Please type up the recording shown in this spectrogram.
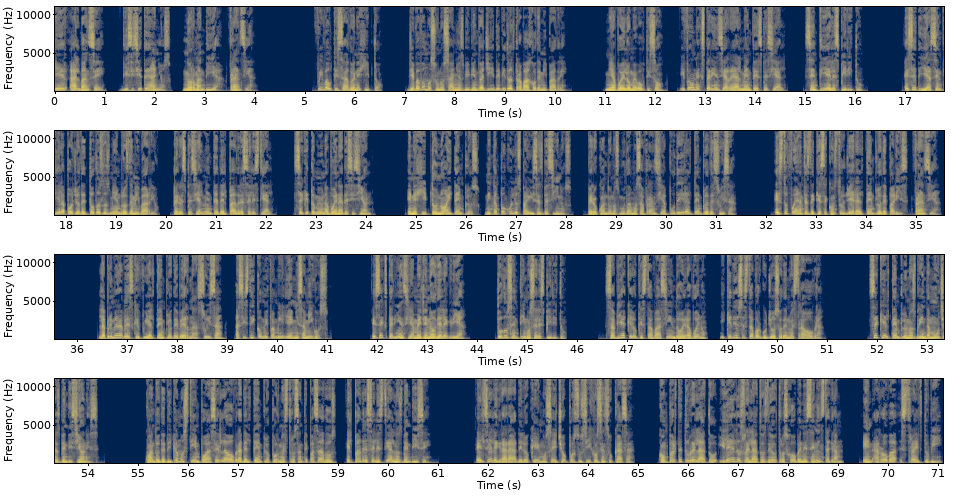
Pierre Albancé, 17 años, Normandía, Francia. Fui bautizado en Egipto. Llevábamos unos años viviendo allí debido al trabajo de mi padre. Mi abuelo me bautizó, y fue una experiencia realmente especial. Sentí el espíritu. Ese día sentí el apoyo de todos los miembros de mi barrio, pero especialmente del Padre Celestial. Sé que tomé una buena decisión. En Egipto no hay templos, ni tampoco en los países vecinos, pero cuando nos mudamos a Francia pude ir al templo de Suiza. Esto fue antes de que se construyera el templo de París, Francia. La primera vez que fui al templo de Berna, Suiza, asistí con mi familia y mis amigos. Esa experiencia me llenó de alegría. Todos sentimos el espíritu. Sabía que lo que estaba haciendo era bueno y que Dios estaba orgulloso de nuestra obra. Sé que el templo nos brinda muchas bendiciones. Cuando dedicamos tiempo a hacer la obra del templo por nuestros antepasados, el Padre Celestial nos bendice. Él se alegrará de lo que hemos hecho por sus hijos en su casa. Comparte tu relato y lee los relatos de otros jóvenes en Instagram, en arroba strive to be.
